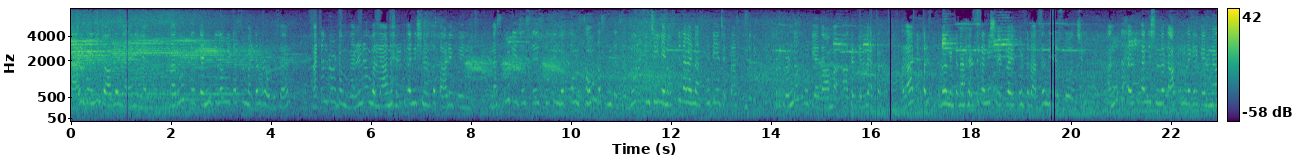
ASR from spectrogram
మ్యారేజ్ అయింది జాబ్లో జాయిన్ అయ్యాను. నా route ten kilometres metal road sir. Metal road వెళ్ళడం వల్ల నా హెల్త్ కండిషన్ అంతా పాడైపోయింది. నా స్కూటీ చూస్తే స్కూటీ మొత్తం సౌండ్ వస్తుంటుంది సార్. దూరం నుంచి నేను వస్తున్నానని నా స్కూటీయే చెప్పేస్తుంటుంది. ఇప్పుడు రెండో స్కూటీ అది ఆమె అక్కడికి వెళ్ళాక అలాంటి పరిస్థితుల్లో ఇంకా నా హెల్త్ కండిషన్ ఎట్లా అయిపోతుందో అర్థం చేసుకోవచ్చు. అంత హెల్త్ కండిషన్లో డాక్టర్ల దగ్గరికి వెళ్ళినా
